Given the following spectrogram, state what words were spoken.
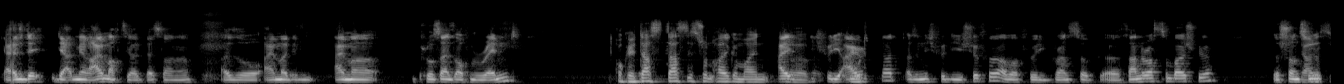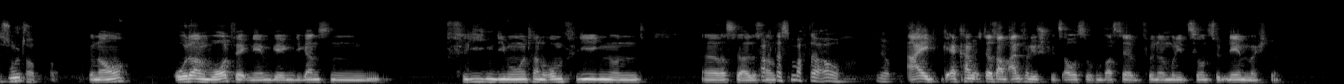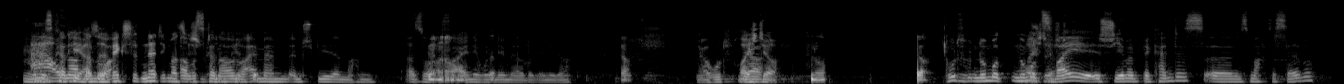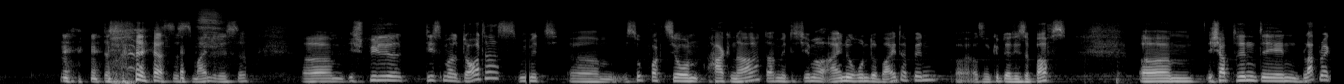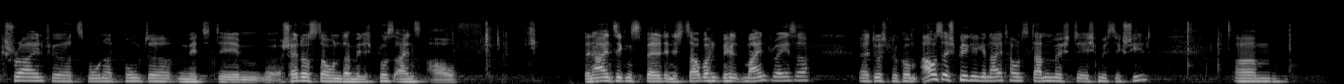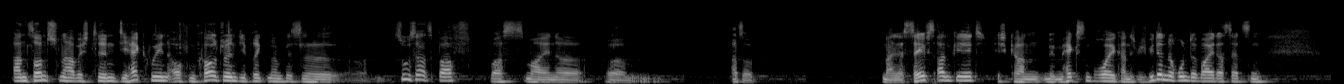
Ja, also der, der Admiral macht sie halt besser, ne? Also einmal den, einmal plus eins auf dem Rent. Okay, das, das ist schon allgemein. Äh, nicht für die. Ironclad, also nicht für die Schiffe, aber für die Grundstock äh, Thunderers zum Beispiel. Das ist schon Ja, ziemlich das ist schon gut. top. Genau. Oder ein Ward wegnehmen gegen die ganzen Fliegen, die momentan rumfliegen und äh, was wir alles Ach, haben. das macht er auch. Ah, er kann sich das am Anfang des Spiels aussuchen, was er für eine Munitionstyp nehmen möchte. Und Ah, das kann er okay, aber also er nur- wechselt nicht immer Aber das zwischen. kann er auch nur einmal im, im Spiel dann machen. Also Genau. für eine Runde mehr oder weniger. Ja gut, reicht ja. Gut, Nummer, Nummer Reicht echt. zwei ist jemand Bekanntes, äh, das macht das selber. Das, ja, das ist meine Liste. Ähm, ich spiele diesmal Daughters mit ähm, Subfraktion Hagnar, damit ich immer eine Runde weiter bin. Also gibt ja diese Buffs. Ähm, ich habe drin den Bloodwreck Shrine für 200 Punkte mit dem äh, Shadowstone, damit ich plus 1 auf den einzigen Spell, den ich zaubern will, Mind Razor, äh, durchbekomme. Außer ich spiele gegen Nighthounds, dann möchte ich Mystic Shield. Ähm, ansonsten habe ich drin die Hack Queen auf dem Cauldron, die bringt mir ein bisschen äh, Zusatzbuff, was meine, ähm, also meine Saves angeht. Ich kann mit dem Hexenbräu kann ich mich wieder eine Runde weitersetzen.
